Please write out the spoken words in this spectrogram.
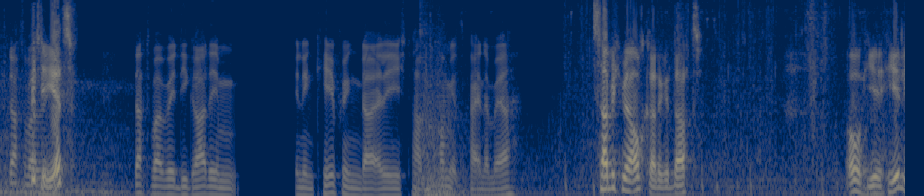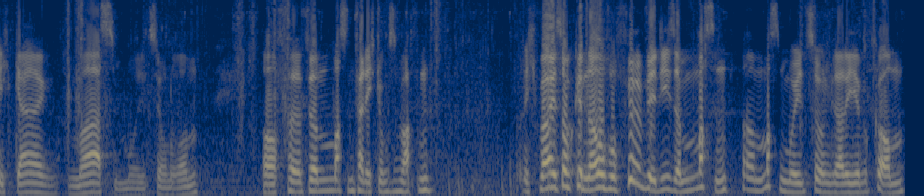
Ich dachte, weil Bitte wir, jetzt? ich dachte, weil wir die gerade im in den Käfigen da erledigt haben, kommen jetzt keine mehr. Das habe ich mir auch gerade gedacht. Oh, hier, hier liegt gar Massenmunition rum. Oh, für, für Massenvernichtungswaffen. Und ich weiß auch genau, wofür wir diese Massen, äh, Massenmunition gerade hier bekommen.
